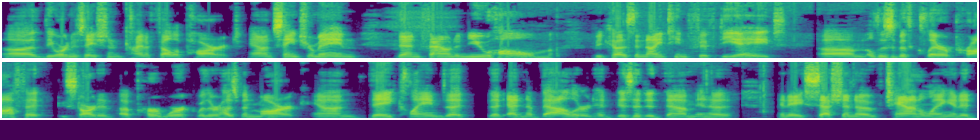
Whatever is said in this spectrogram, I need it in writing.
uh, the organization kind of fell apart. And Saint Germain then found a new home because in 1958, um, Elizabeth Clare Prophet started up her work with her husband Mark, and they claimed that that Edna Ballard had visited them in a in a session of channeling and had,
